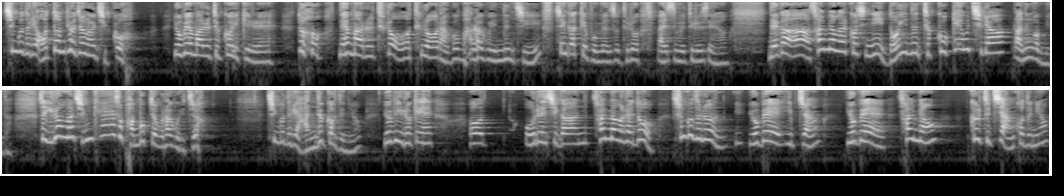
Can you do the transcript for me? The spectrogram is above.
친구들이 어떤 표정을 짓고 요배 말을 듣고 있길래 또 내 말을 들어 들어라고 말하고 있는지 생각해 보면서 들어 말씀을 들으세요. 내가 설명할 것이니 너희는 듣고 깨우치랴 라는 겁니다. 자 이런 말 지금 계속 반복적으로 하고 있죠. 친구들이 안 듣거든요. 요비 이렇게 어, 오랜 시간 설명을 해도 친구들은 요배 입장, 요배 설명 그걸 듣지 않거든요.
